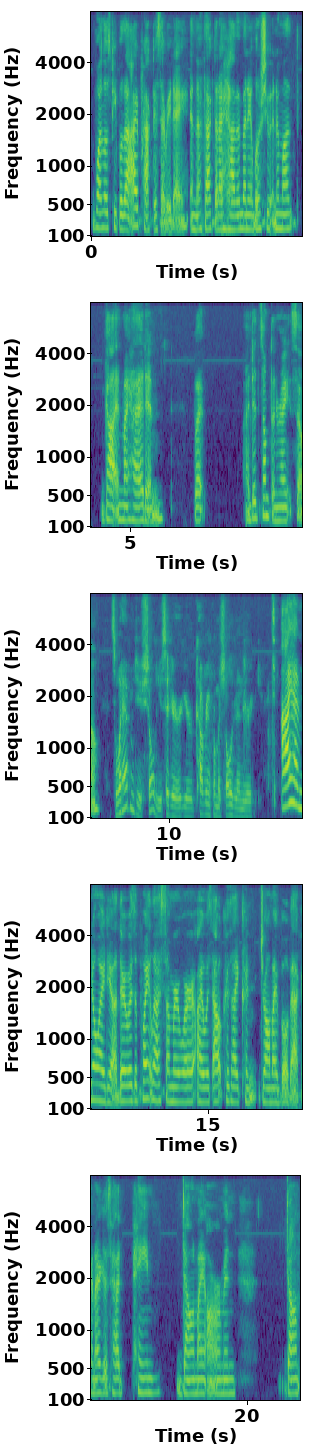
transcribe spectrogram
one of those people that I practice every day, and the fact that I haven't been able to shoot in a month got in my head, and but I did something right. So So what happened to your shoulder? You said you're you're covering from a shoulder injury. I have no idea. There was a point last summer where I was out because I couldn't draw my bow back, and I just had pain down my arm and down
